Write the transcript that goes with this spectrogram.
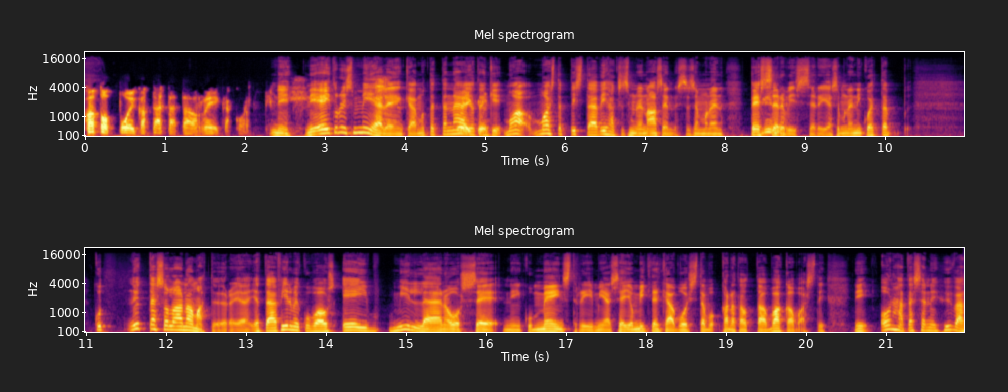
kato poika tätä, tää on reikäkortti. Niin, niin ei tulisi mieleenkään, mutta että nämä jotenkin, mua, mua sitten pistää vihaksi semmoinen asenne, se semmoinen pesservisseri ja semmoinen, niin kuin, että nyt tässä ollaan amatöörejä, ja tämä filmikuvaus ei millään ole se niin kuin mainstreamia, se ei ole mitenkään voi sitä kannata ottaa vakavasti, niin onhan tässä nyt hyvä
